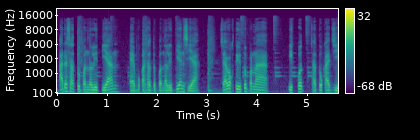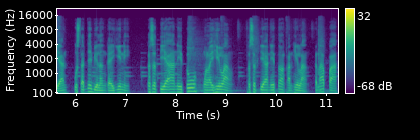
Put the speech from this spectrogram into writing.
ada satu penelitian, eh bukan satu penelitian sih ya. Saya waktu itu pernah ikut satu kajian, ustadznya bilang kayak gini, kesetiaan itu mulai hilang, kesetiaan itu akan hilang. Kenapa?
